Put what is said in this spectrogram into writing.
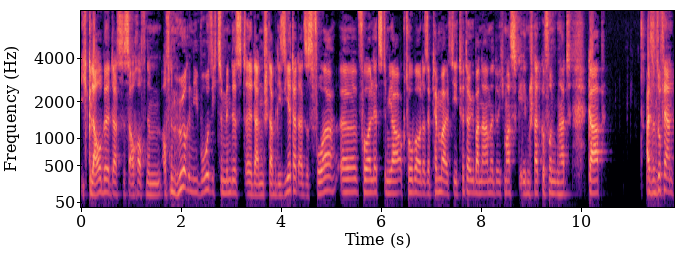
ich glaube, dass es auch auf einem auf einem höheren Niveau sich zumindest äh, dann stabilisiert hat, als es vor äh, vor letztem Jahr Oktober oder September, als die Twitter-Übernahme durch Musk eben stattgefunden hat, gab. Also insofern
